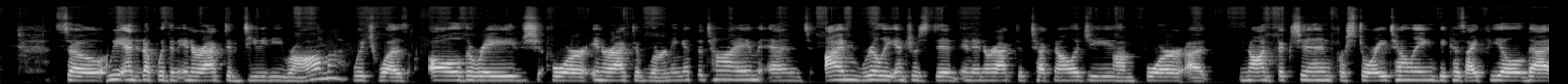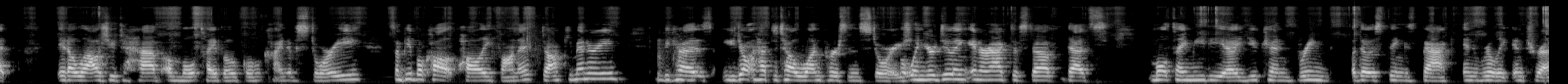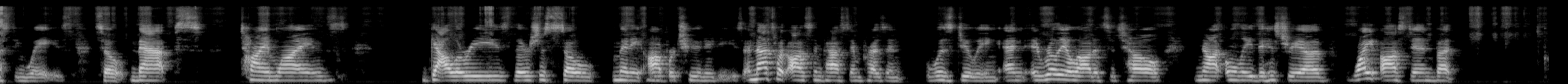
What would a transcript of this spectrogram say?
so we ended up with an interactive DVD ROM, which was all the rage for interactive learning at the time. And I'm really interested in interactive technology um, for uh, nonfiction, for storytelling, because I feel that it allows you to have a multivocal kind of story. Some people call it polyphonic documentary mm-hmm. because you don't have to tell one person's story. But when you're doing interactive stuff that's multimedia, you can bring those things back in really interesting ways. So, maps, timelines, galleries, there's just so many mm-hmm. opportunities. And that's what Austin Past and Present was doing. And it really allowed us to tell not only the history of white Austin, but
